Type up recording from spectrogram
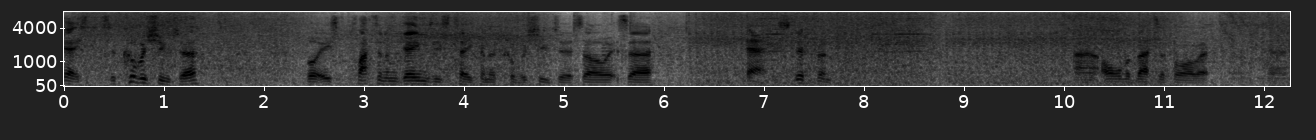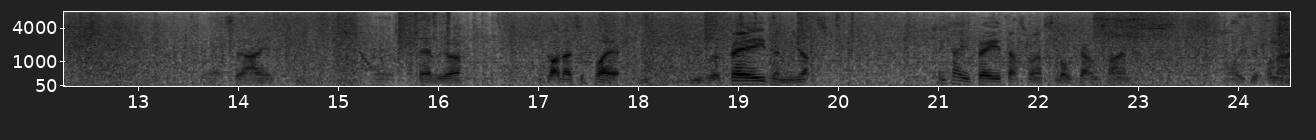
Yeah, it's, it's a cover shooter, but it's Platinum Games' is taking a cover shooter, so it's uh, yeah, it's different. Uh, all the better for it. Okay. That's it. I, there we go. Forgot how to play it. You evade, and that's. I think I evade. That's when I slowed down time. Or is it when I?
